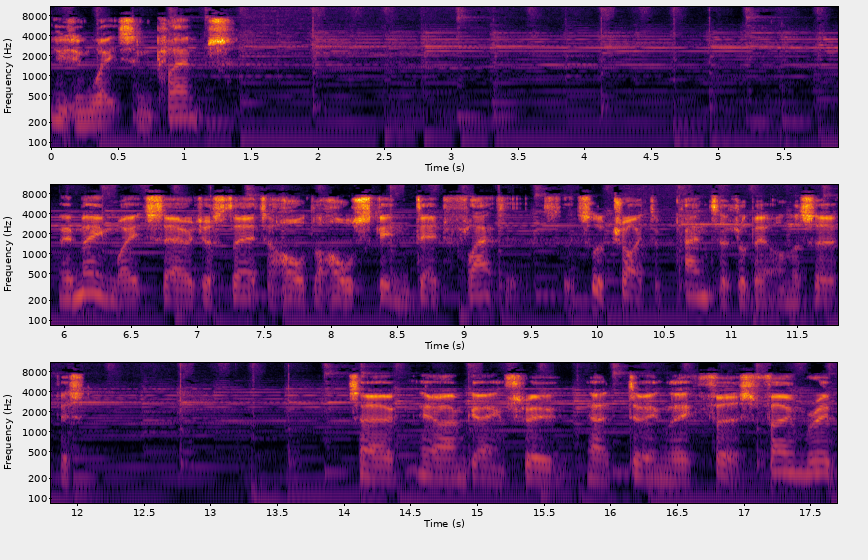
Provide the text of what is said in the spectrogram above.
Using weights and clamps. The main weights there are just there to hold the whole skin dead flat. Sort of tried to pant a little bit on the surface. So here I'm going through uh, doing the first foam rib.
